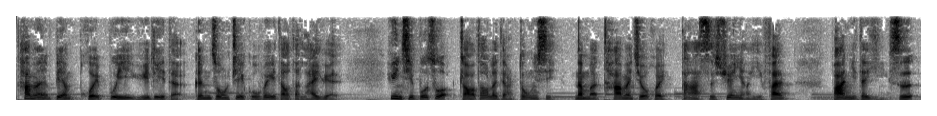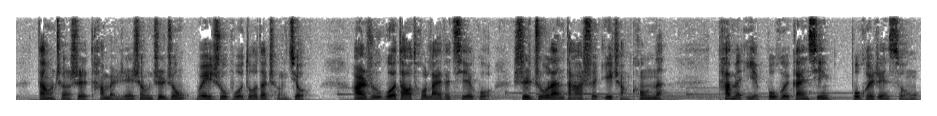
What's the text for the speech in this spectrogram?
他们便会不遗余力地跟踪这股味道的来源。运气不错，找到了点东西，那么他们就会大肆宣扬一番，把你的隐私当成是他们人生之中为数不多的成就。而如果到头来的结果是竹篮打水一场空呢？他们也不会甘心，不会认怂，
